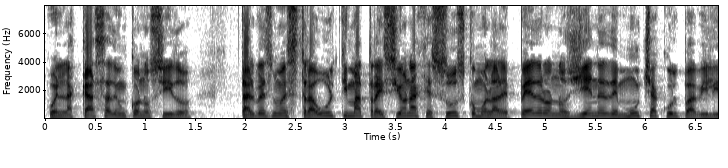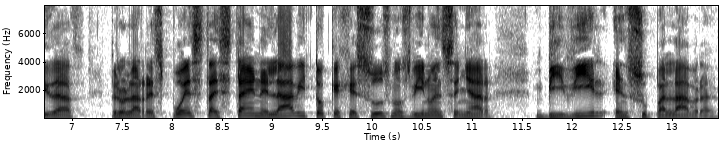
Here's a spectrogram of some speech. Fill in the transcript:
o en la casa de un conocido. Tal vez nuestra última traición a Jesús como la de Pedro nos llene de mucha culpabilidad pero la respuesta está en el hábito que Jesús nos vino a enseñar, vivir en su palabra.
